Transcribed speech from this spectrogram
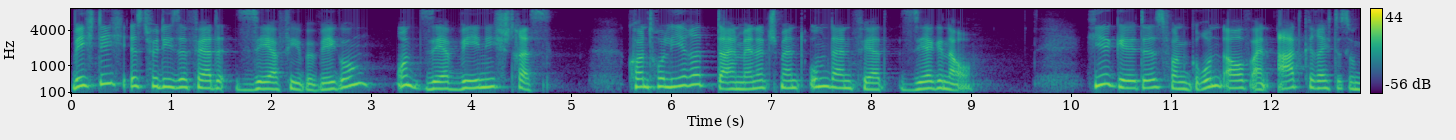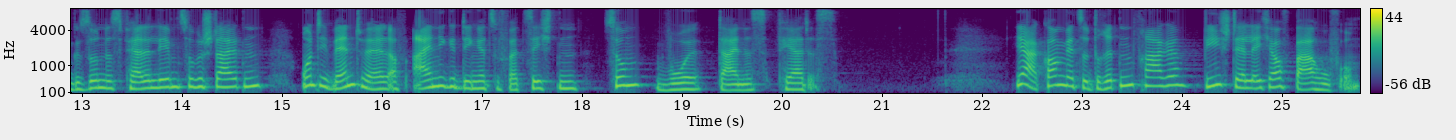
Wichtig ist für diese Pferde sehr viel Bewegung und sehr wenig Stress. Kontrolliere dein Management um dein Pferd sehr genau. Hier gilt es, von Grund auf ein artgerechtes und gesundes Pferdeleben zu gestalten und eventuell auf einige Dinge zu verzichten zum Wohl deines Pferdes. Ja, kommen wir zur dritten Frage. Wie stelle ich auf Barhuf um?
